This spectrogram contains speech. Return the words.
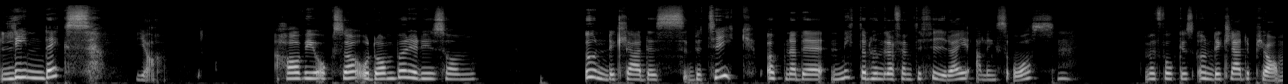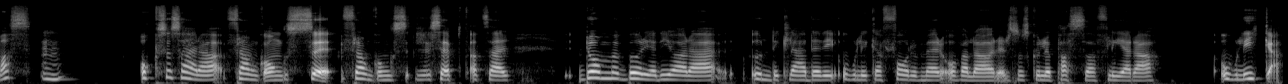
Lindex Ja. har vi ju också och de började ju som underklädesbutik. Öppnade 1954 i Alingsås. Mm. Med fokus underkläder pyjamas. Mm. Också så här framgångs, framgångsrecept att så här, de började göra underkläder i olika former och valörer som skulle passa flera olika.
